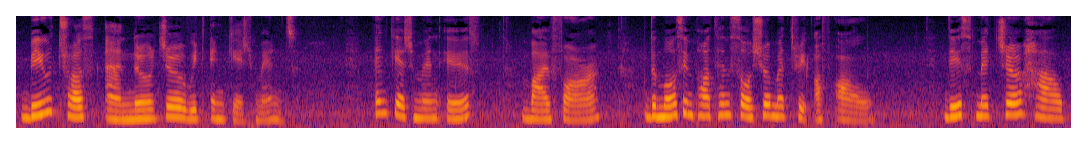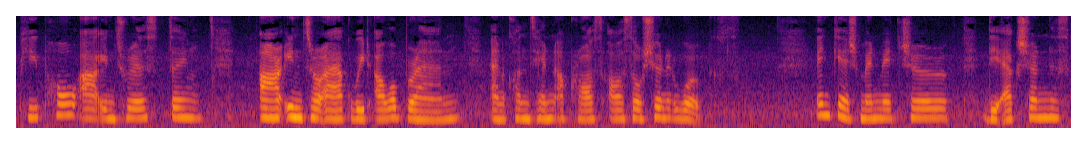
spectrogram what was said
Build trust and nurture with engagement. Engagement is, by far, the most important social metric of all. This measures how people are interesting are interact with our brand and content across our social networks. Engagement measures the actions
